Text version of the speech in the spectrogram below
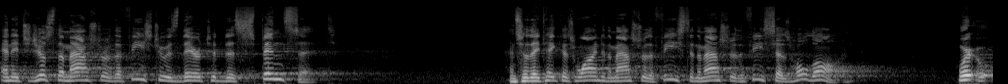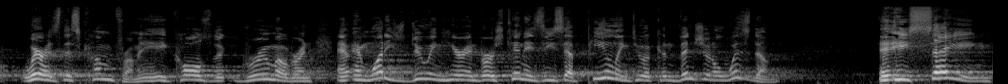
and it's just the master of the feast who is there to dispense it. And so they take this wine to the master of the feast, and the master of the feast says, Hold on. Where, where has this come from? And he calls the groom over, and, and, and what he's doing here in verse 10 is he's appealing to a conventional wisdom. He's saying,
